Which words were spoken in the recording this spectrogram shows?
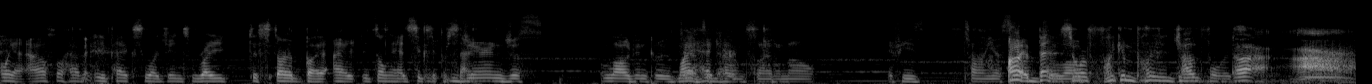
Oh yeah, I also have Apex Legends ready to start, but I it's only at 60%. Jaren just logged into his My dad's account, hurts. so I don't know if he's telling us. Alright, to bet, so we're fucking playing Jump I'll- Force. Ah, ah.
